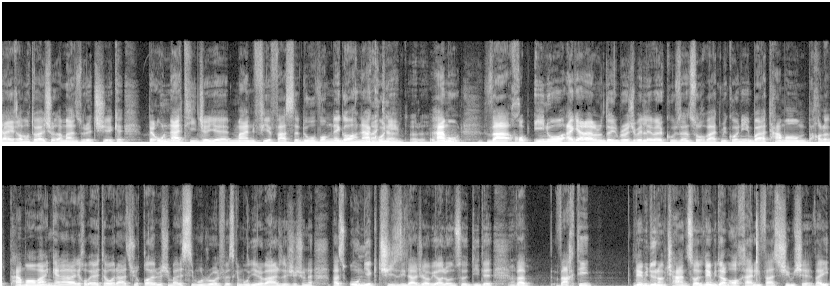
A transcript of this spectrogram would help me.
دقیقا متوجه شدم منظور چیه که به اون نتیجه منفی فصل دوم نگاه نکنیم. آره. همون. و خب اینو اگر الان داریم راجع به لورکوزن صحبت می‌کنیم باید تمام حالا تماما که نه ولی خب اعتبار ازش قائل بشیم برای سیمون رولفس که مدیر ورزشیشونه پس اون یک چیزی در ژابی آلونسو دیده. و وقتی نمی‌دونم چند سال نمی‌دونم آخرین فصل چی میشه ولی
